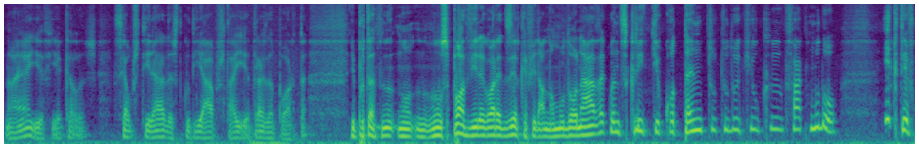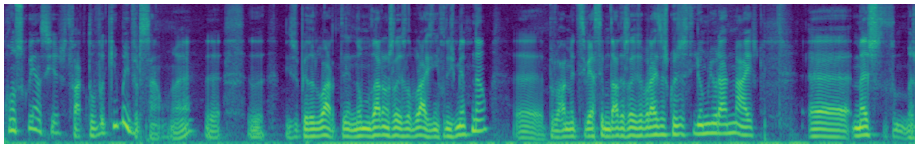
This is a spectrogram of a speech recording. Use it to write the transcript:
não é? E havia aquelas células tiradas de que o diabo está aí atrás da porta. E, portanto, não, não se pode vir agora dizer que afinal não mudou nada quando se criticou tanto tudo aquilo que de facto mudou e que teve consequências. De facto, houve aqui uma inversão, não é? Uh, uh, diz o Pedro Duarte, não mudaram as leis laborais, infelizmente não. Uh, provavelmente se tivessem mudado as leis laborais as coisas tinham melhorado mais. mas, mas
